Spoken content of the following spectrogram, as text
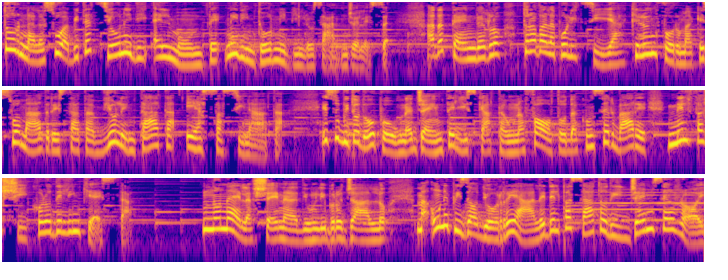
torna alla sua abitazione di El Monte, nei dintorni di Los Angeles. Ad attenderlo trova la polizia che lo informa che sua madre è stata violentata e assassinata. E subito dopo un agente gli scatta una foto da conservare nel fascicolo dell'inchiesta. Non è la scena di un libro giallo, ma un episodio reale del passato di James Elroy,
